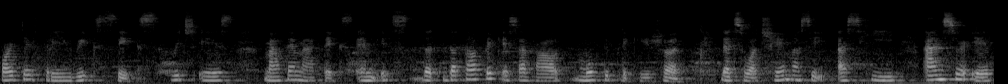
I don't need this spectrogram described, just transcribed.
quarter 3, week 6, which is mathematics. And it's the, the topic is about multiplication. Let's watch him as he, as he answer it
